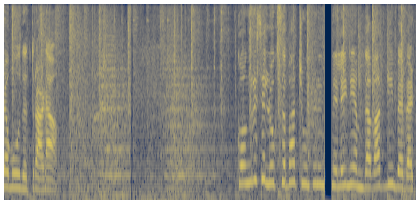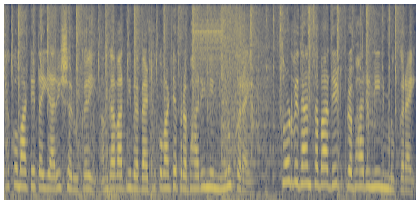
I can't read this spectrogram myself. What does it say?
પ્રમોદ ત્રાડા. કોંગ્રેસે લોકસભા ચૂંટણીને લઈને અમદાવાદની બે બેઠકો માટે તૈયારી શરૂ કરી. અમદાવાદની બે બેઠકો માટે પ્રભારીની નિમણૂક કરાઈ. સોળ વિધાનસભા દીઠ પ્રભારીની નિમણૂક કરાઈ.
